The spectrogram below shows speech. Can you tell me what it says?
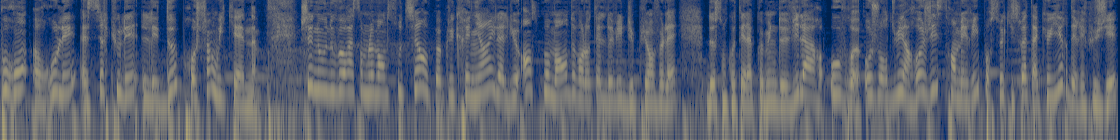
pourront rouler, circuler les deux prochains week-ends. Chez nous, nouveau rassemblement de soutien au peuple ukrainien. Il a lieu en ce moment devant l'hôtel de ville du Puy-en-Velay. De son côté, la commune de Villars ouvre aujourd'hui un registre en mairie pour ceux qui souhaitent accueillir des réfugiés.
